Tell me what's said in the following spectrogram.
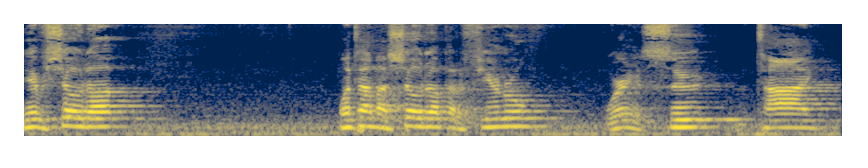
You ever showed up? One time I showed up at a funeral wearing a suit, and a tie.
